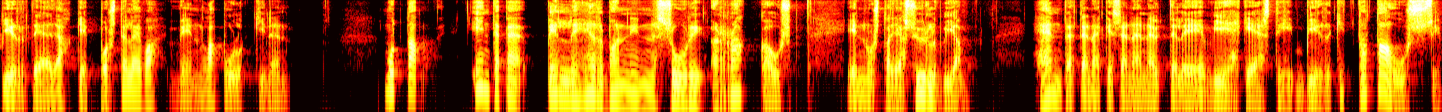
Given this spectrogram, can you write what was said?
Pirteä ja kepposteleva Venla Pulkkinen. Mutta entäpä Pelle Hermannin suuri rakkaus, ennustaja Sylvia? Häntä tänä kesänä näyttelee viehkeästi Birgitta Taussi.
